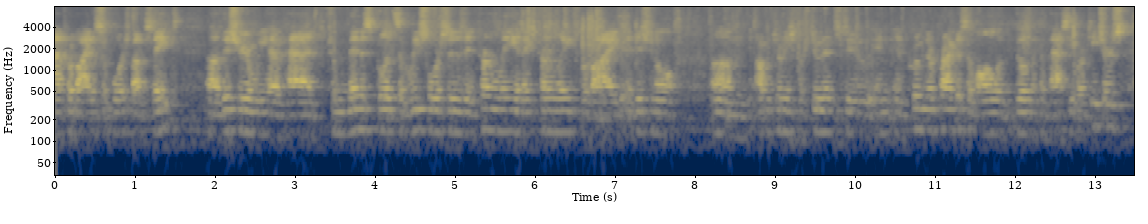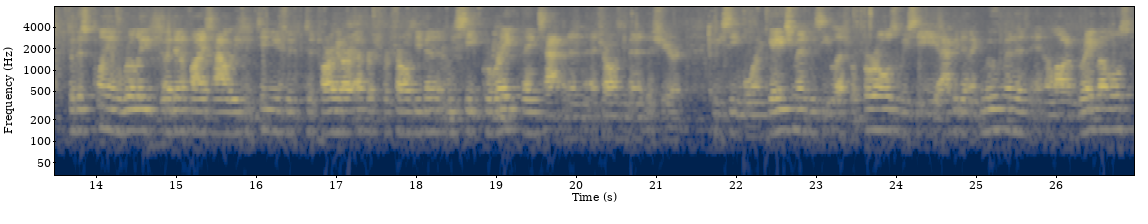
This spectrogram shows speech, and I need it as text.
have provided supports by the state. Uh, This year, we have had tremendous splits of resources internally and externally to provide additional um, opportunities for students to in- improve their practice along with building the capacity of our teachers. So this plan really identifies how we continue to, to target our efforts for Charles E. Bennett. We see great things happening at Charles E. Bennett this year. We see more engagement, we see less referrals, we see academic movement in, in a lot of grade levels.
